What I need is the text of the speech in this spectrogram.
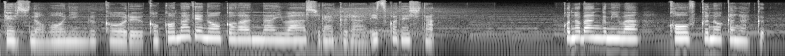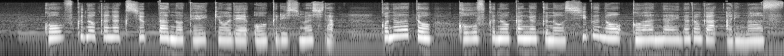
天使のモーニングコールここまでのご案内は白倉律子でした。この番組は幸福の科学幸福の科学出版の提供でお送りしました。この後幸福の科学の支部のご案内などがあります。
